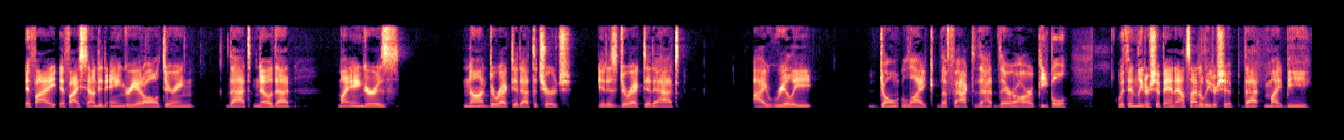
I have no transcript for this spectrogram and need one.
if I if I sounded angry at all during that, know that my anger is not directed at the church. It is directed at I really don't like the fact that there are people within leadership and outside of leadership that might be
